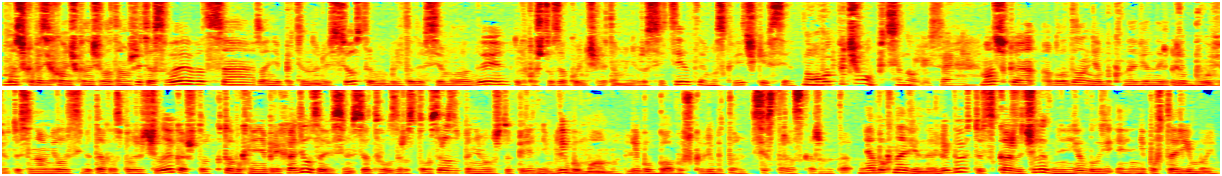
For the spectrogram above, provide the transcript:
Матушка потихонечку начала там жить, осваиваться. За ней потянулись сестры. Мы были тогда все молодые. Только что закончили там университеты, москвички все. Ну а вот почему потянулись за ней? Матушка обладала необыкновенной любовью. То есть она умела себе так расположить человека, что кто бы к ней не приходил, в зависимости от возраста, он сразу понимал, что перед ним либо мама, либо бабушка, либо там сестра, скажем так. Необыкновенная любовь. То есть каждый человек для нее был неповторимый.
